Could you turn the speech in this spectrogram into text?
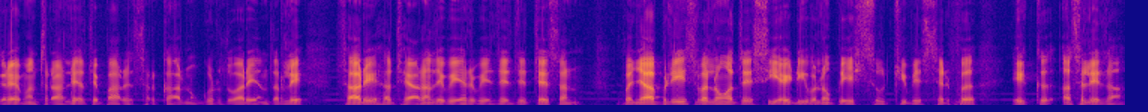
ਗ੍ਰਹਿ ਮੰਤਰਾਲੇ ਅਤੇ ਭਾਰਤ ਸਰਕਾਰ ਨੂੰ ਗੁਰਦੁਆਰੇ ਅੰਦਰਲੇ ਸਾਰੇ ਹਥਿਆਰਾਂ ਦੇ ਵੇਰਵੇ ਦੇ ਦਿੱਤੇ ਸਨ। ਪੰਜਾਬ ਪੁਲਿਸ ਵੱਲੋਂ ਅਤੇ ਸੀਆਈਡੀ ਵੱਲੋਂ ਪੇਸ਼ ਸੂਚੀ ਵਿੱਚ ਸਿਰਫ ਇੱਕ ਅਸਲੇ ਦਾ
